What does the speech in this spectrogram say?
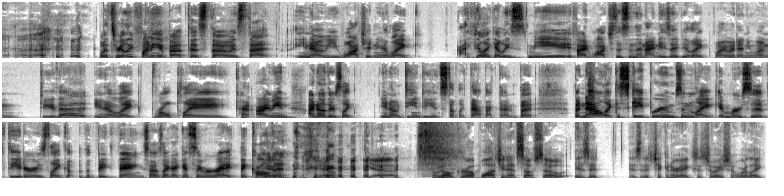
Yeah. Act. What's really funny about this though is that, you know, you watch it and you're like, I feel like at least me, if I'd watched this in the 90s, I'd be like, why would anyone do that? You know, like role play kind of, I mean, I know there's like, you know, D&D and stuff like that back then, but but now like escape rooms and like immersive theater is like the big thing. So I was like, I guess they were right. They called Yeah. it. Yeah, Yeah. and we all grew up watching that stuff. So is it is it a chicken or egg situation where like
